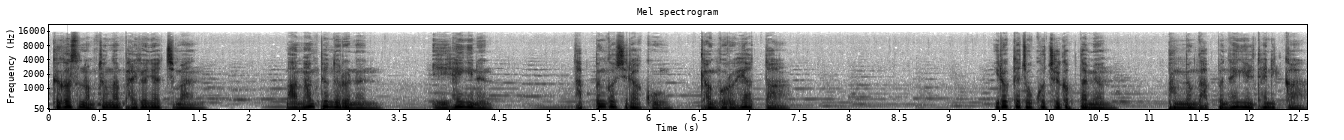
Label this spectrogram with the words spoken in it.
그것은 엄청난 발견이었지만 마음 한편으로는 이 행위는 나쁜 것이라고 경고를 해왔다. 이렇게 좋고 즐겁다면 분명 나쁜 행위일 테니까.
